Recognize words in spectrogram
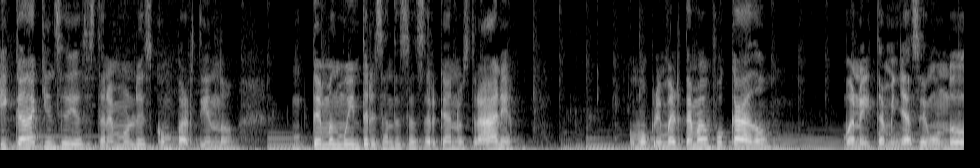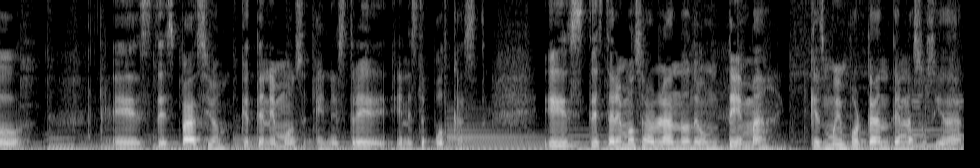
Y cada 15 días estaremos les compartiendo temas muy interesantes acerca de nuestra área. Como primer tema enfocado, bueno, y también ya segundo este espacio que tenemos en este, en este podcast, este, estaremos hablando de un tema que es muy importante en la sociedad,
